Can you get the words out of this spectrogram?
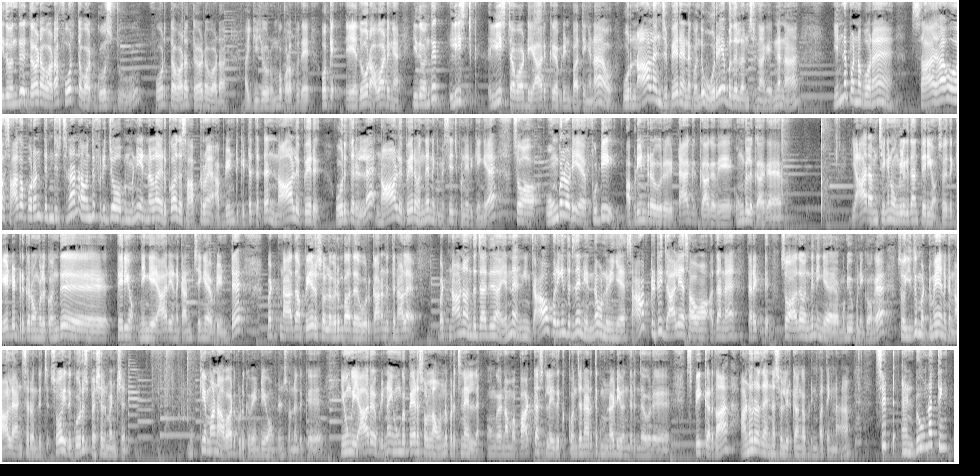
இது வந்து third அவார்டா fourth award goes to fourth அவார்டா third அவார்டா ஐயோ ரொம்ப குழப்புதே. ஓகே ஏதோ ஒரு அவார்டுங்க இது வந்து லீஸ்ட் லீஸ்ட் அவார்டு யாருக்கு அப்படின்னு பார்த்தீங்கன்னா ஒரு நாலஞ்சு பேர் எனக்கு வந்து ஒரே பதில் அனுப்பிச்சிருந்தாங்க. என்னென்னா என்ன பண்ண போகிறேன் சாக சாக போகிறேன்னு தெரிஞ்சிருச்சுன்னா நான் வந்து ஃப்ரிட்ஜை ஓப்பன் பண்ணி என்னெல்லாம் இருக்கோ அதை சாப்பிட்ருவேன் அப்படின்ட்டு கிட்டத்தட்ட நாலு பேர். ஒருத்தர் இல்லை நாலு பேர் வந்து எனக்கு மெசேஜ் பண்ணியிருக்கீங்க ஸோ உங்களுடைய ஃபுட்டி அப்படின்ற ஒரு டேகுக்காகவே உங்களுக்காக யார் அமிச்சிங்கன்னு உங்களுக்கு தான் தெரியும். ஸோ இதை கேட்டுட்டு இருக்கிறவங்களுக்கு வந்து தெரியும். நீங்கள் யார் எனக்கு அனுப்பிச்சிங்க அப்படின்ட்டு. பட் நான் தான் பேர் சொல்ல விரும்பாத ஒரு காரணத்தினால. பட் நானும் அந்த ஜாதி தான். என்ன நீங்கள் சாவ போகிறீங்கன்னு தெரிஞ்சால் நீ என்ன பண்ணுவீங்க? சாப்பிட்டுட்டு ஜாலியாக சாவோம். அதானே? கரெக்ட் ஸோ அதை வந்து நீங்கள் முடிவு பண்ணிக்கோங்க. ஸோ இது மட்டுமே எனக்கு நாலு ஆன்சர் வந்துச்சு. ஸோ இதுக்கு ஒரு ஸ்பெஷல் மென்ஷன் முக்கியமான அவார்டு கொடுக்க வேண்டியும் அப்படின்னு சொன்னதுக்கு இவங்க யார் அப்படின்னா இவங்க பேரை சொல்லலாம் ஒன்றும் பிரச்சனை இல்லை. உங்கள் நம்ம பாட்காஸ்ட்டில் இதுக்கு கொஞ்ச நேரத்துக்கு முன்னாடி வந்திருந்த ஒரு ஸ்பீக்கர் தான் அனுராதா என்ன சொல்லியிருக்காங்க அப்படின்னு பார்த்தீங்கன்னா சிட் அண்ட் டூ நத்திங்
